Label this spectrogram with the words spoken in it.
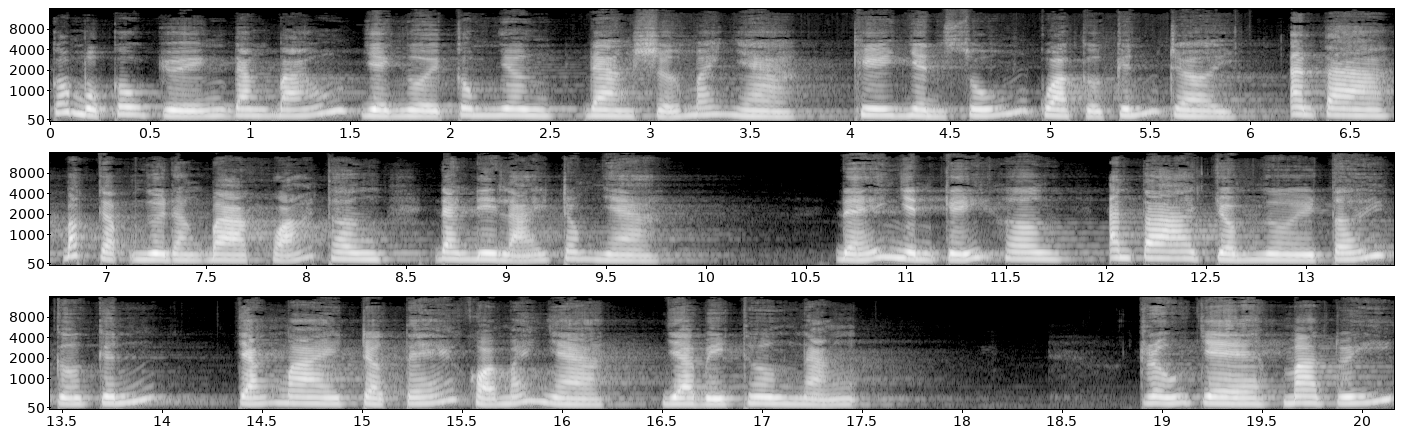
có một câu chuyện đăng báo về người công nhân đang sửa mái nhà khi nhìn xuống qua cửa kính trời, anh ta bắt gặp người đàn bà khỏa thân đang đi lại trong nhà. Để nhìn kỹ hơn, anh ta chồm người tới cửa kính, chẳng may trật té khỏi mái nhà và bị thương nặng. Rượu chè, ma túy,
